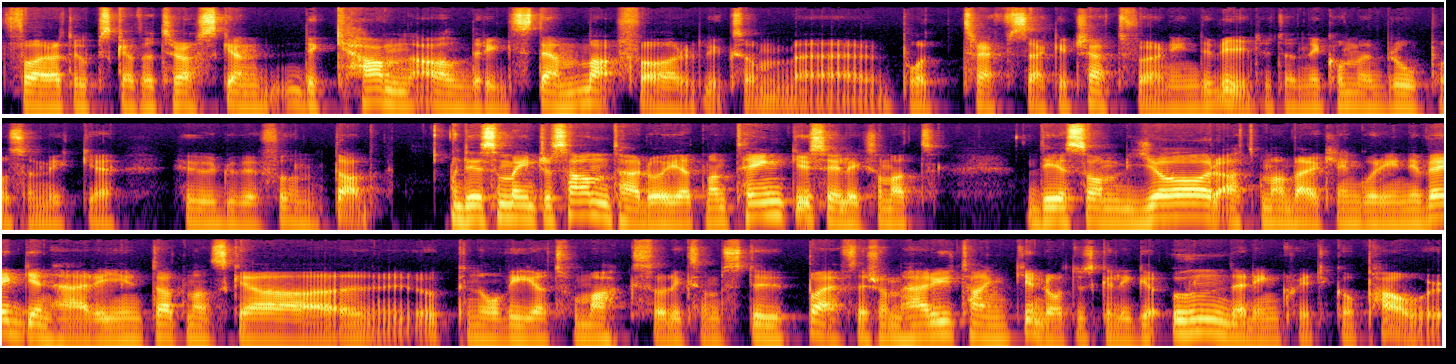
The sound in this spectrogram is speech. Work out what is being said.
för att uppskatta tröskeln, det kan aldrig stämma för, liksom, eh, på ett träffsäkert sätt för en individ, utan det kommer bero på så mycket hur du är funtad. Och det som är intressant här då är att man tänker sig liksom att det som gör att man verkligen går in i väggen här är ju inte att man ska uppnå VO2 max och liksom stupa eftersom här är ju tanken då att du ska ligga under din critical power,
